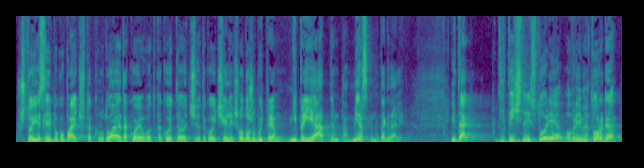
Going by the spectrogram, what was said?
что если они покупают что-то крутое такое, вот какой-то такой челлендж, что должен быть прям неприятным, там, мерзким и так далее. Итак, типичная история во время торга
